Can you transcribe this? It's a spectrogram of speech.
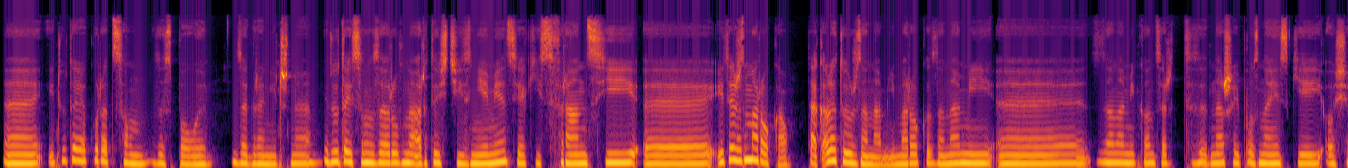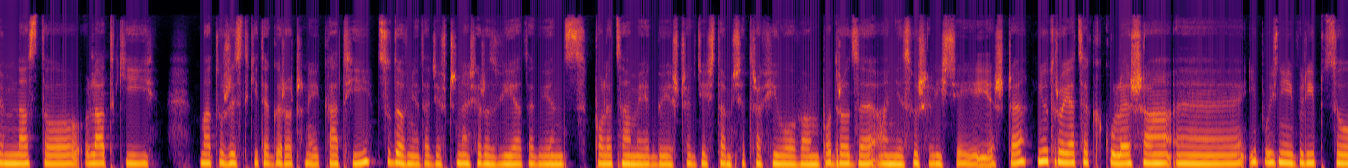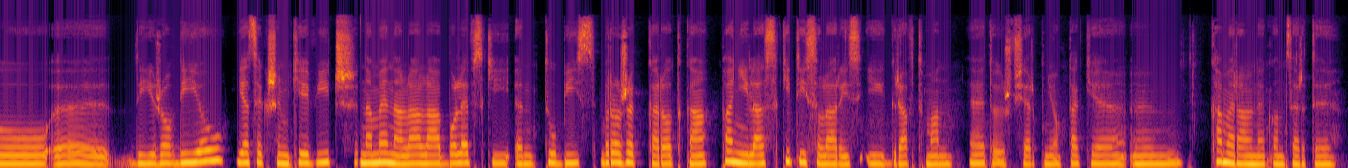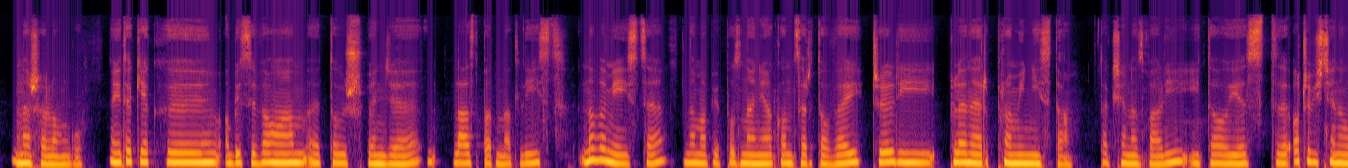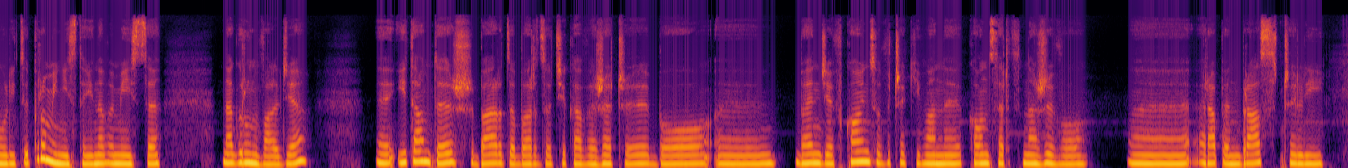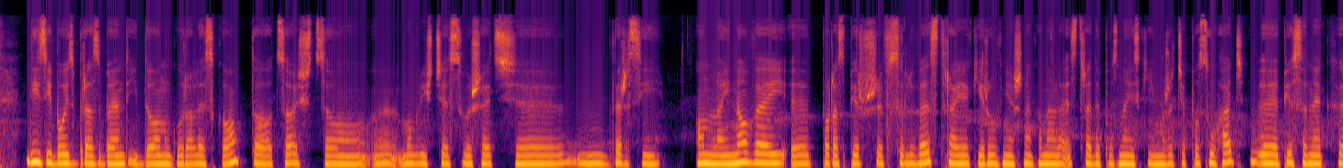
E, I tutaj akurat są zespoły zagraniczne. I tutaj są zarówno artyści z Niemiec, jak i z Francji e, i też z Maroka. Tak, ale to już za nami. Maroko za nami. E, za nami koncert naszej poznańskiej osiemnastolatki maturzystki tegorocznej Kati. Cudownie ta dziewczyna się rozwija, tak więc polecamy, jakby jeszcze gdzieś tam się trafiło Wam po drodze, a nie słyszeliście jej jeszcze. Jutro Jacek Kulesza yy, i później w lipcu yy, The Rodeo, Jacek Szymkiewicz, Namena Lala, Bolewski and Tubis, Brożek Karotka, Panilas, Kitty Solaris i Graftman. Yy, to już w sierpniu. Takie kameralne koncerty na szalongu. No i tak jak y, obiecywałam, y, to już będzie last but not least nowe miejsce na mapie Poznania koncertowej, czyli plener Prominista. Tak się nazwali i to jest y, oczywiście na ulicy Proministej, nowe miejsce na Grunwaldzie. I tam też bardzo, bardzo ciekawe rzeczy, bo będzie w końcu wyczekiwany koncert na żywo Rap and Brass, czyli Dizzy Boys Brass Band i Don Guralesco. To coś, co e, mogliście słyszeć e, w wersji online'owej po raz pierwszy w Sylwestra, jak i również na kanale Estrady Poznańskiej możecie posłuchać piosenek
